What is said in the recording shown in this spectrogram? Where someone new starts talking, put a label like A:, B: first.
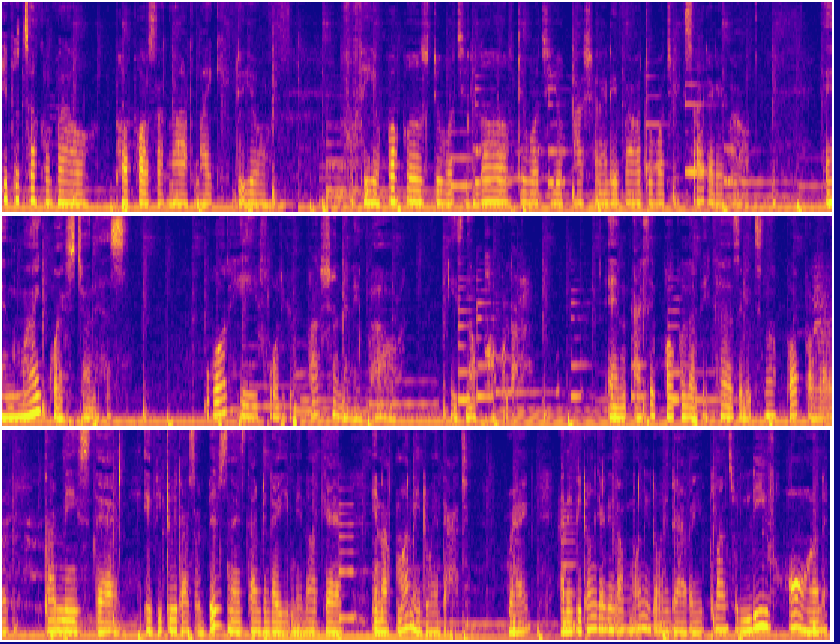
A: people talk about purpose a lot, like do you fulfill your purpose, do what you love, do what you're passionate about, do what you're excited about. And my question is, what if what you're passionate about is not popular? And I say popular because if it's not popular, that means that if you do it as a business, that means that you may not get enough money doing that, right? And if you don't get enough money doing that and you plan to live on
